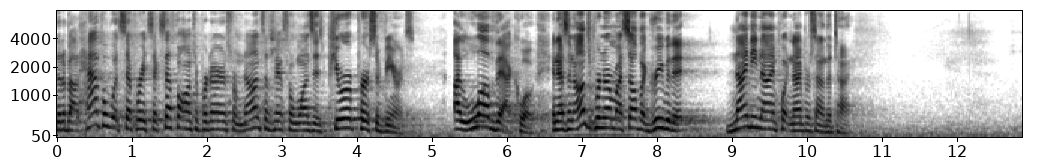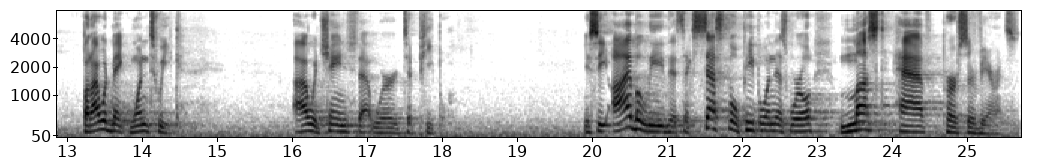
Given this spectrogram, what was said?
that about half of what separates successful entrepreneurs from non successful ones is pure perseverance. I love that quote. And as an entrepreneur myself, I agree with it 99.9% of the time. But I would make one tweak. I would change that word to people. You see, I believe that successful people in this world must have perseverance.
